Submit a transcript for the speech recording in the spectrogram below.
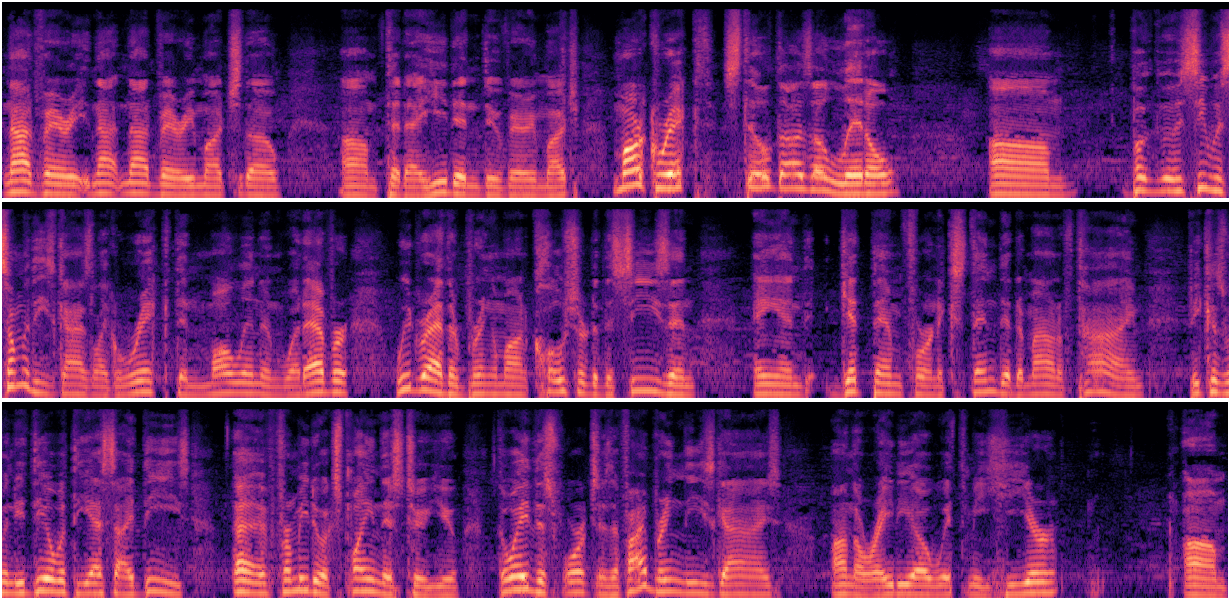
not very, not not very much though. Um, today he didn't do very much. Mark Richt still does a little. Um, but see, with some of these guys like Richt and Mullen and whatever, we'd rather bring them on closer to the season and get them for an extended amount of time because when you deal with the SIDs, uh, for me to explain this to you, the way this works is if I bring these guys on the radio with me here, um,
